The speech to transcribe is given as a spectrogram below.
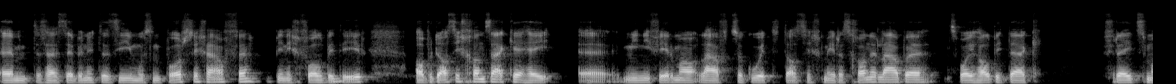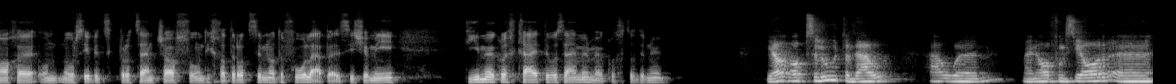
ähm, Das heißt eben nicht, dass ich muss einen Porsche kaufen bin ich voll bei dir, aber dass ich kann sagen, hey, äh, meine Firma läuft so gut, dass ich mir das kann erlauben, zwei halbe Tage frei zu machen und nur 70 Prozent arbeiten und ich kann trotzdem noch davon leben. Es ist ja mehr die Möglichkeiten, die es einem ermöglicht, oder nicht? Ja, absolut. Und auch, auch äh, mein Anfangsjahr, äh,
